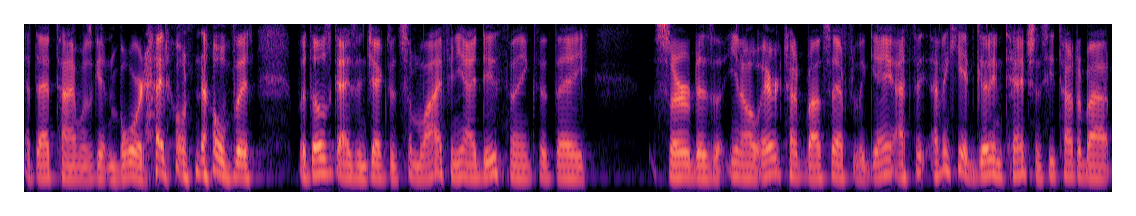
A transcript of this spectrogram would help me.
at that time was getting bored. I don't know, but but those guys injected some life, and yeah, I do think that they served as a, you know Eric talked about this after the game. I think I think he had good intentions. He talked about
